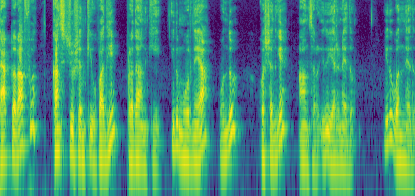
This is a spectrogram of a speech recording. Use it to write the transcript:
ಡಾಕ್ಟರ್ ಆಫ್ ಕಾನ್ಸ್ಟಿಟ್ಯೂಷನ್ ಕಿ ಉಪಾಧಿ ಪ್ರಧಾನ್ ಕಿ ಇದು ಮೂರನೆಯ ಒಂದು ಕ್ವಶನ್ಗೆ ಆನ್ಸರ್ ಇದು ಎರಡನೇದು ಇದು ಒಂದನೇದು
